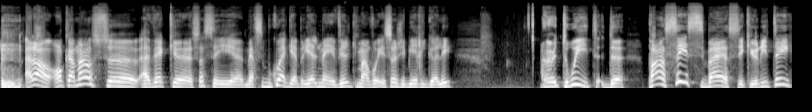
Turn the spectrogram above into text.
Alors, on commence euh, avec euh, ça, c'est euh, merci beaucoup à Gabriel Mainville qui m'a envoyé ça, j'ai bien rigolé. Un tweet de Pensée cybersécurité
